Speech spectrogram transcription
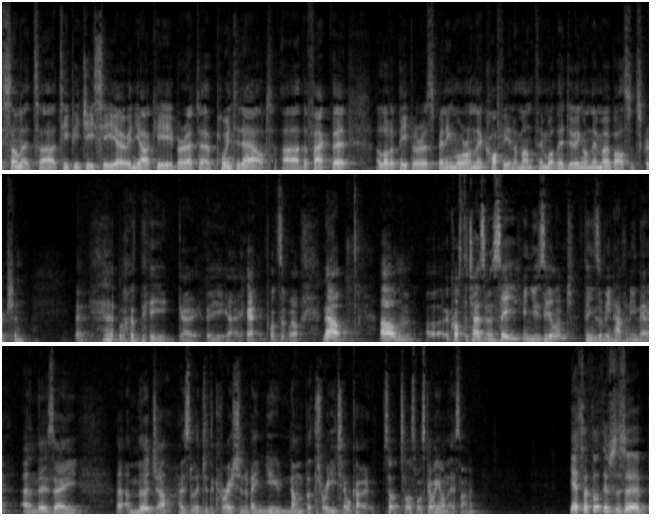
Summit, uh, TPG CEO Iñaki Berroeta pointed out uh, the fact that a lot of people are spending more on their coffee in a month than what they're doing on their mobile subscription. well, there you go. There you go. Puts it well. Now, um, uh, across the Tasman Sea in New Zealand, things have been happening there, and there's a a merger has led to the creation of a new number three telco. So tell us what's going on there, Simon. Yes, I thought this was an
